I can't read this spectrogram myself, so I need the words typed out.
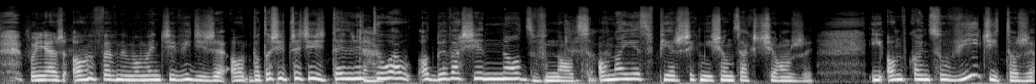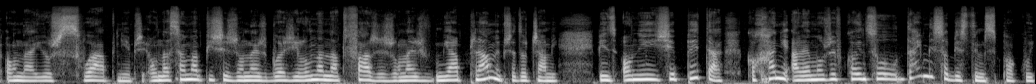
ponieważ on w pewnym momencie widzi, że on, bo to się przecież, ten Tak. rytuał odbywa się noc w noc. Ona jest w pierwszych miesiącach ciąży i on w końcu widzi to, że ona już słabnie. Ona sama pisze, że ona już była zielona na twarzy, że ona już miała plamy przed oczami, więc on jej się pyta, kochanie, ale może w końcu dajmy sobie z tym spokój.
